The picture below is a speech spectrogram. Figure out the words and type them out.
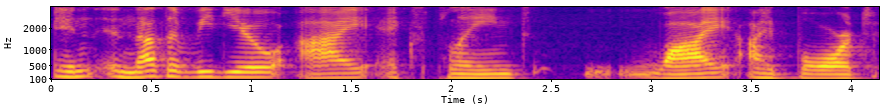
in another video, I explained why I bought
